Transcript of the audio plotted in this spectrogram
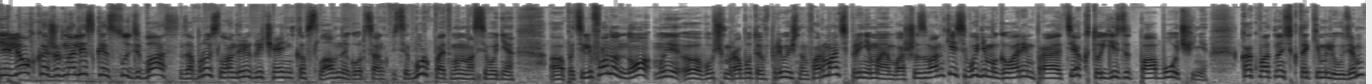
Нелегкая журналистская судьба забросила Андрея Гречаника в славный город Санкт-Петербург, поэтому он у нас сегодня э, по телефону, но мы, э, в общем, работаем в привычном формате, принимаем ваши звонки. Сегодня мы говорим про тех, кто ездит по обочине. Как вы относитесь к таким людям?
